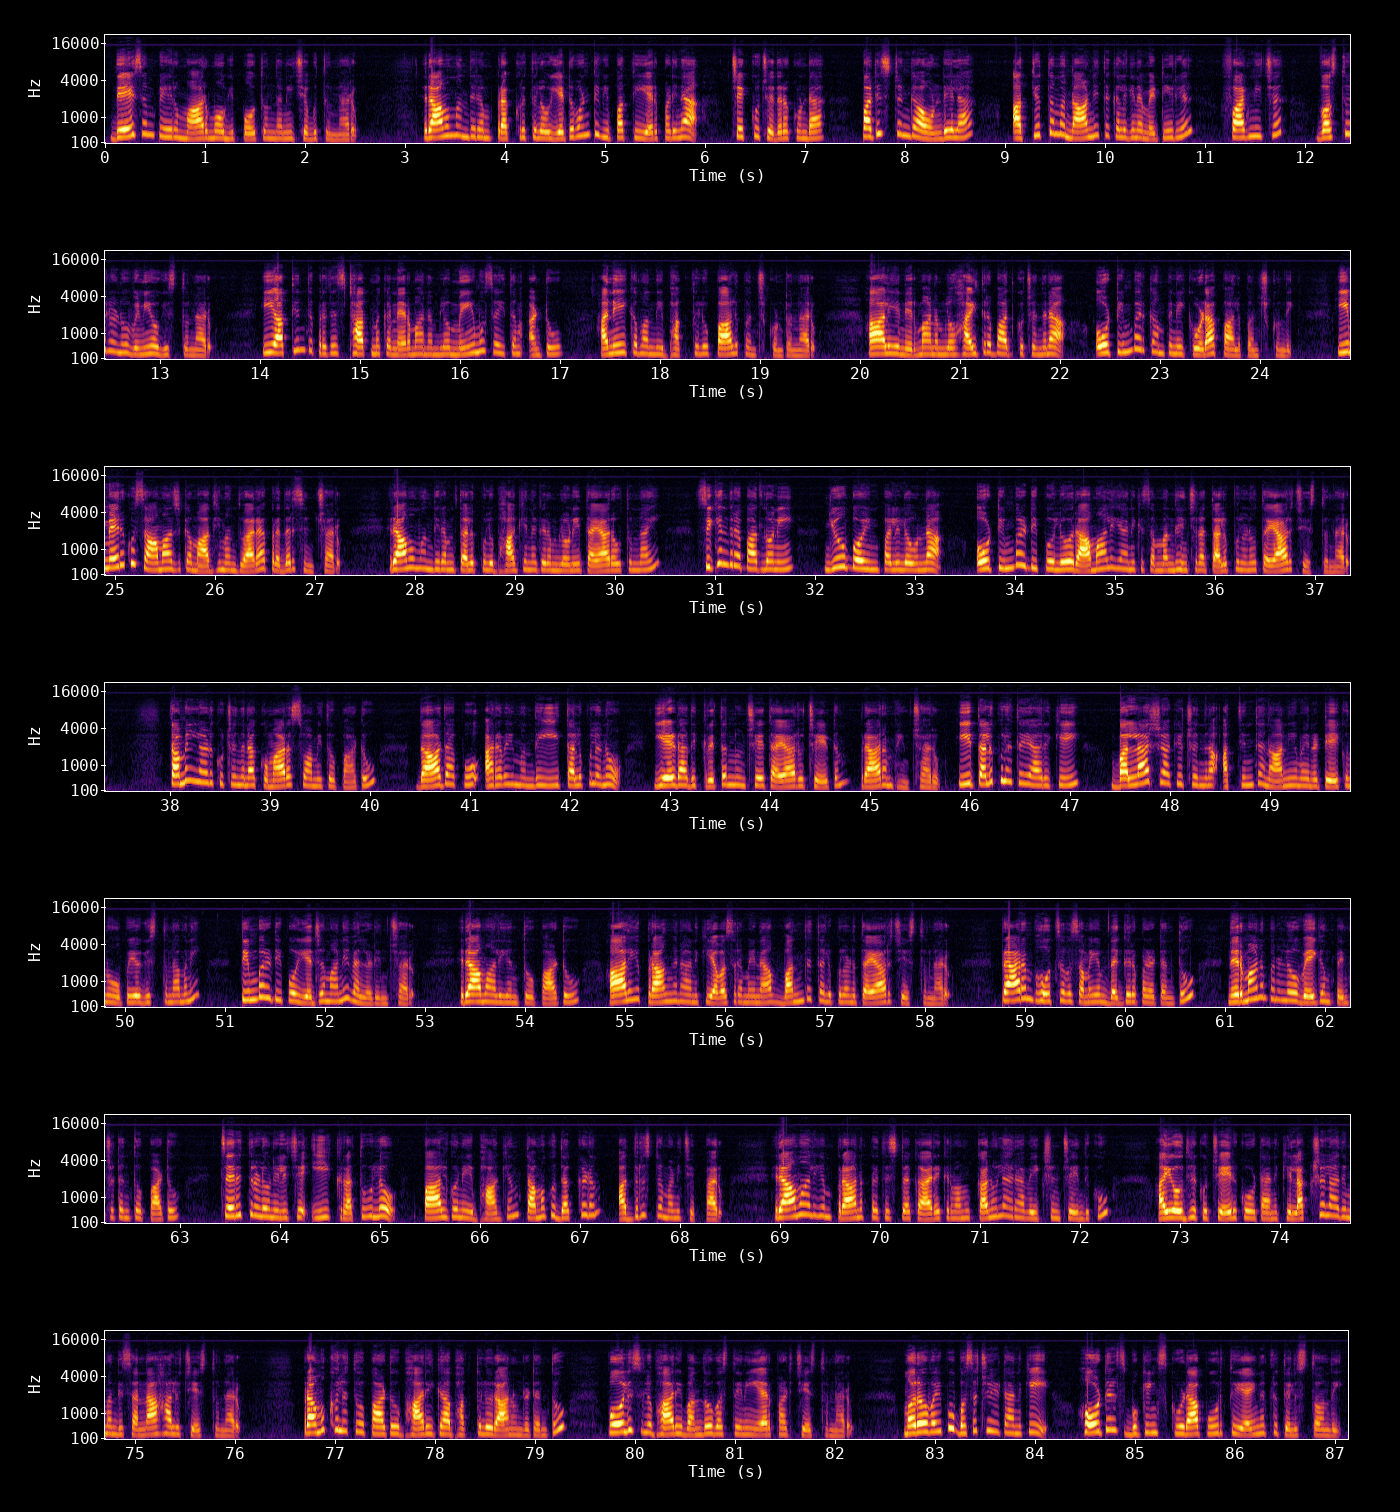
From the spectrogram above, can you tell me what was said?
దేశం పేరు మారుమోగిపోతుందని చెబుతున్నారు. రామమందిరం ప్రకృతిలో ఎటువంటి విపత్తి ఏర్పడినా చెక్కు చెదరకుండా పటిష్టంగా ఉండేలా అత్యుత్తమ నాణ్యత కలిగిన మెటీరియల్ ఫర్నిచర్ వస్తువులను వినియోగిస్తున్నారు. ఈ అత్యంత ప్రతిష్టాత్మక నిర్మాణంలో మేము సైతం అంటూ అనేక మంది భక్తులు పాలు పంచుకుంటున్నారు. ఆలయ నిర్మాణంలో హైదరాబాద్కు చెందిన ఓ టింబర్ కంపెనీ కూడా పాలు పంచుకుంది. ఈ మేరకు సామాజిక మాధ్యమం ద్వారా ప్రదర్శించారు. రామమందిరం తలుపులు భాగ్యనగరంలోని తయారవుతున్నాయి. సికింద్రాబాద్లోని న్యూ బోయిన్పల్లిలో ఉన్న ఓ టింబర్ డిపోలో రామాలయానికి సంబంధించిన తలుపులను తయారు చేస్తున్నారు. తమిళనాడుకు చెందిన కుమారస్వామితో పాటు దాదాపు అరవై మంది ఈ తలుపులను ఏడాది క్రితం నుంచే తయారు చేయటం ప్రారంభించారు. ఈ తలుపుల తయారీకి బల్లార్షాకి చెందిన అత్యంత నాణ్యమైన టేకును ఉపయోగిస్తున్నామని టింబర్ డిపో యజమాని వెల్లడించారు. రామాలయంతో పాటు ఆలయ ప్రాంగణానికి అవసరమైన వంద తలుపులను తయారు చేస్తున్నారు. ప్రారంభోత్సవ సమయం దగ్గర పడటంతో నిర్మాణ పనిలో వేగం పెంచడంతో పాటు చరిత్రలో నిలిచే ఈ క్రతువులో పాల్గొనే భాగ్యం తమకు దక్కడం అదృష్టమని చెప్పారు. రామాలయం ప్రాణప్రతిష్ఠ కార్యక్రమం కనులారా వీక్షించేందుకు అయోధ్యకు చేరుకోవటానికి లక్షలాది మంది సన్నాహాలు చేస్తున్నారు. ప్రముఖులతో పాటు భారీగా భక్తులు రానుండటంతో పోలీసులు భారీ బందోబస్తీని ఏర్పాటు చేస్తున్నారు. మరోవైపు బస చేయటానికి హోటల్స్ బుకింగ్స్ కూడా పూర్తి అయినట్లు తెలుస్తోంది.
